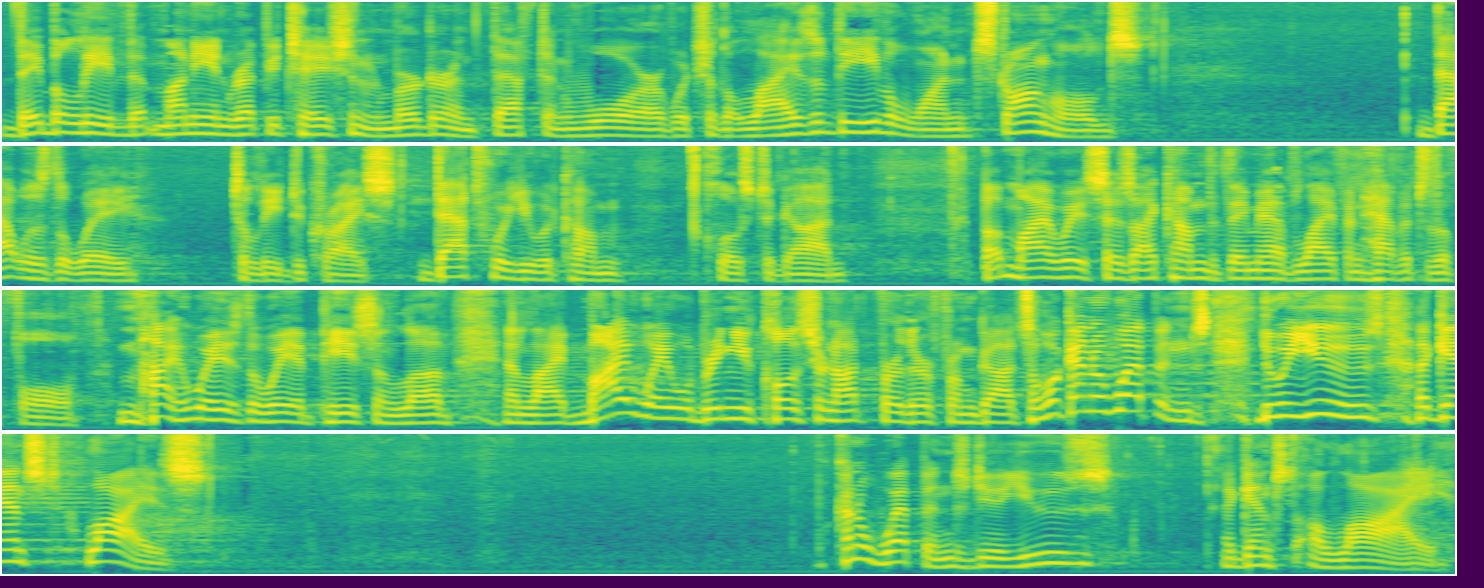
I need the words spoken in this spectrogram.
They believe that money and reputation and murder and theft and war, which are the lies of the evil one, strongholds, that was the way to lead to Christ. That's where you would come close to God. But my way says, I come that they may have life and have it to the full. My way is the way of peace and love and life. My way will bring you closer, not further from God. So, what kind of weapons do we use against lies? What kind of weapons do you use against a lie?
